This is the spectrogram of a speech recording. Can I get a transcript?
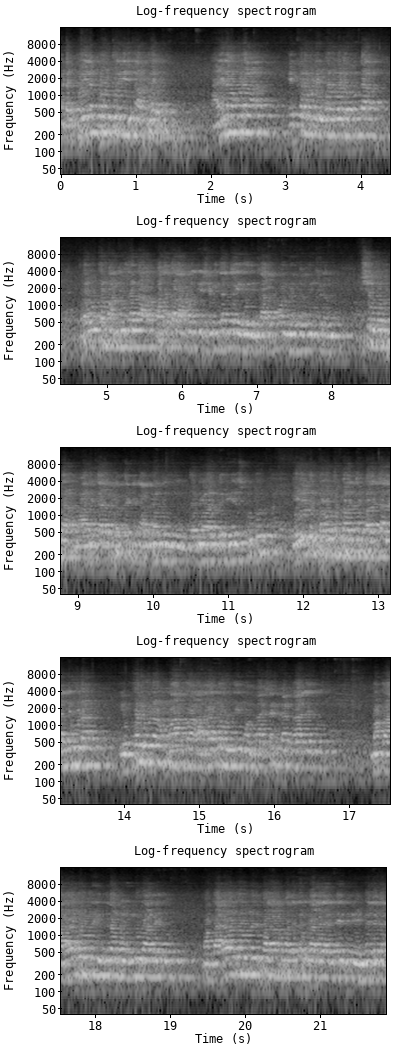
అంటే పోయిన ప్రభుత్వం చేసిన అప్లై అయినా కూడా ఎక్కడ కూడా ఇబ్బంది పడకుండా ప్రభుత్వం అన్ని పథకాలు అమలు చేసే విధంగా ఈరోజు కార్యక్రమం నిర్వహించడం విషయంలో కూడా అధికారులు ప్రత్యేకంగా అభినందనలు చేసుకుంటూ తెలియజేసుకుంటూ ఏదైతే ప్రభుత్వ పథకం పథకాలన్నీ కూడా ఎవ్వరు కూడా మాకు అర్హత ఉంది మాకు రేషన్ కార్డు రాలేదు మాకు అర్హత ఉంది ఇందులో ఇల్లు రాలేదు మాకు అర్హత ఉన్నది పలానా పథకం ఎమ్మెల్యేగా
